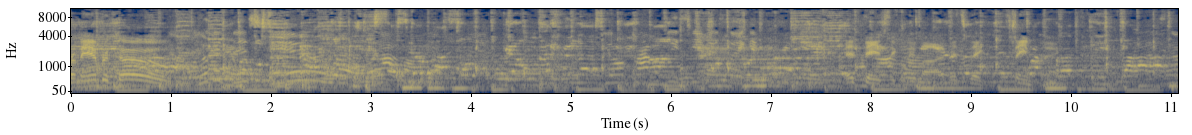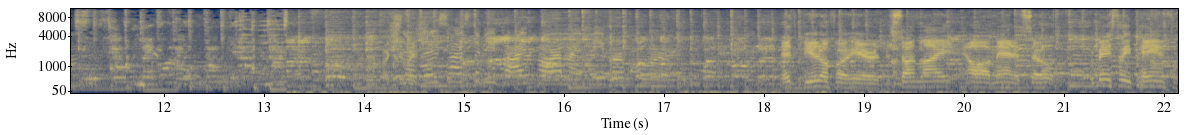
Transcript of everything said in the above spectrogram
From Amber Cove. Look at this too. You'll probably see this like in. It's basically live. It's like the same thing. So this has to be by far my favorite word. It's beautiful here. The sunlight, oh man, it's so. We're basically paying for,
